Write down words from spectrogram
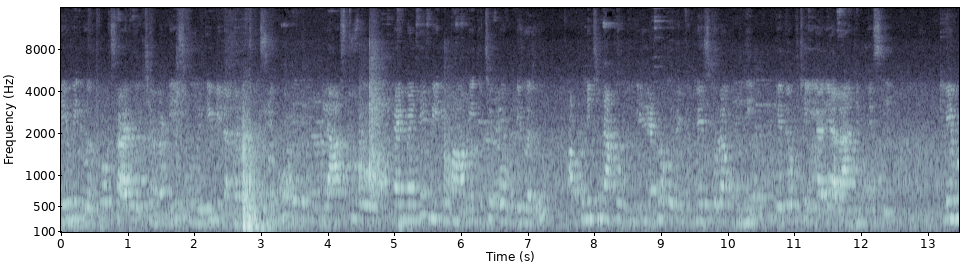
మేము ఒకసారి వచ్చామండి. మా ఉండేవారు అప్పటి నుంచి నాకు ఏంటంటే ఒక రికగ్నైజ్ కూడా ఉంది. ఏదో ఒకటి చెయ్యాలి అలా అని చెప్పేసి. మేము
